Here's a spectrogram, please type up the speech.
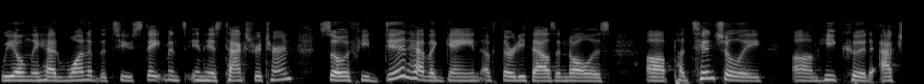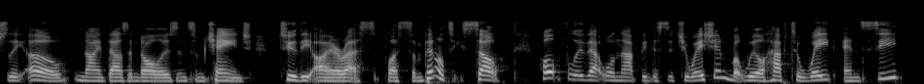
We only had one of the two statements in his tax return. So if he did have a gain of $30,000, uh, potentially um, he could actually owe $9,000 and some change to the IRS plus some penalties. So hopefully that will not be the situation, but we'll have to wait and see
